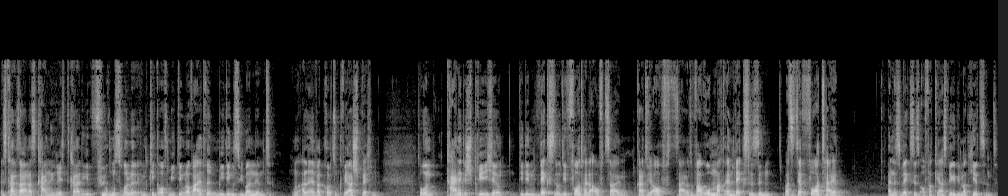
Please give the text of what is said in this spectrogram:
Es kann sein, dass kein Gericht keiner die Führungsrolle im Kickoff-Meeting oder weitere Meetings übernimmt und alle einfach kreuz und quer sprechen. So, und keine Gespräche, die den Wechsel und die Vorteile aufzeigen, kann natürlich auch sein. Also warum macht ein Wechsel Sinn? Was ist der Vorteil eines Wechsels auf Verkehrswege, die markiert sind?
